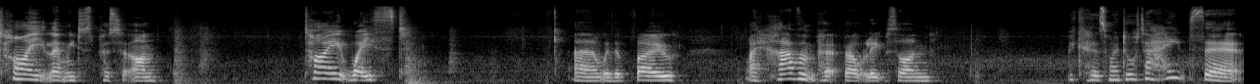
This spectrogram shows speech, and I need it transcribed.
tight let me just put it on tight waist uh, with a bow I haven't put belt loops on because my daughter hates it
